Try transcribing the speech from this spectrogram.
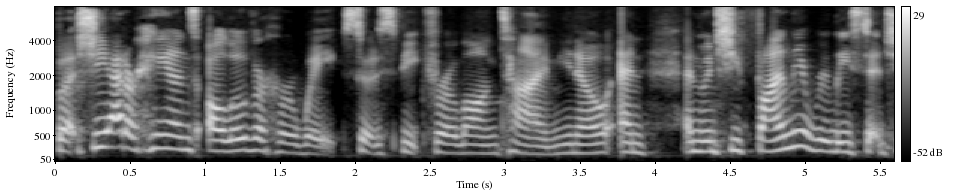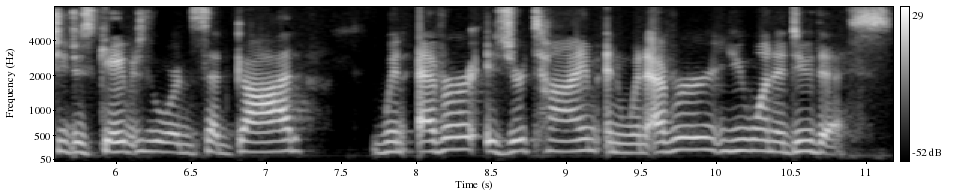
but she had her hands all over her weight, so to speak, for a long time, you know, and, and when she finally released it and she just gave it to the Lord and said, God, whenever is your time and whenever you want to do this,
